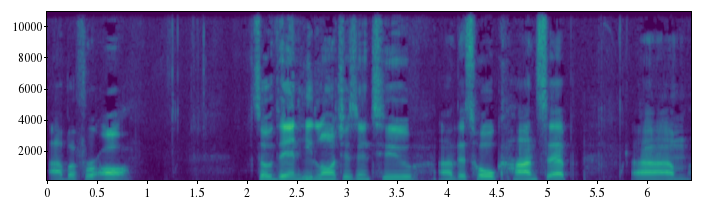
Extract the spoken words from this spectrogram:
uh, but for all. So then he launches into uh, this whole concept um,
